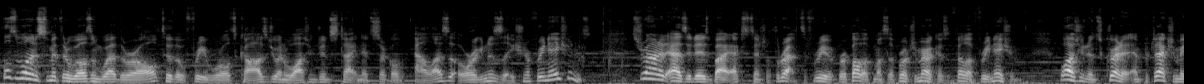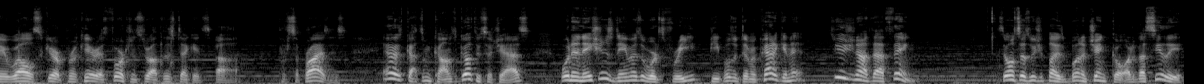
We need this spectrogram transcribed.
Those willing to submit their wills and weather all to the free world's cause join Washington's tight-knit circle of allies, the Organization of Free Nations. Surrounded as it is by existential threats, the Free Republic must approach America as a fellow free nation. Washington's credit and protection may well scare precarious fortunes throughout this decade's uh, surprises. And it's got some columns to go through, such as, when a nation's name has the words free, peoples, or democratic in it, it's usually not that thing. Someone says we should play as Bonachenko or Vasily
